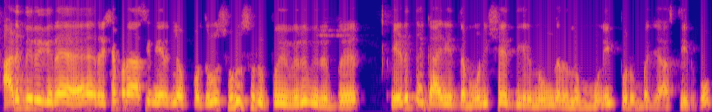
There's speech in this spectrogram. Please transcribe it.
அடுத்து இருக்கிற ரிஷபராசி நேர்களை பொறுத்தவரை சுறுசுறுப்பு விறுவிறுப்பு எடுத்த காரியத்தை முடிச்சே தீரணுங்கிறதுல முனைப்பு ரொம்ப ஜாஸ்தி இருக்கும்.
